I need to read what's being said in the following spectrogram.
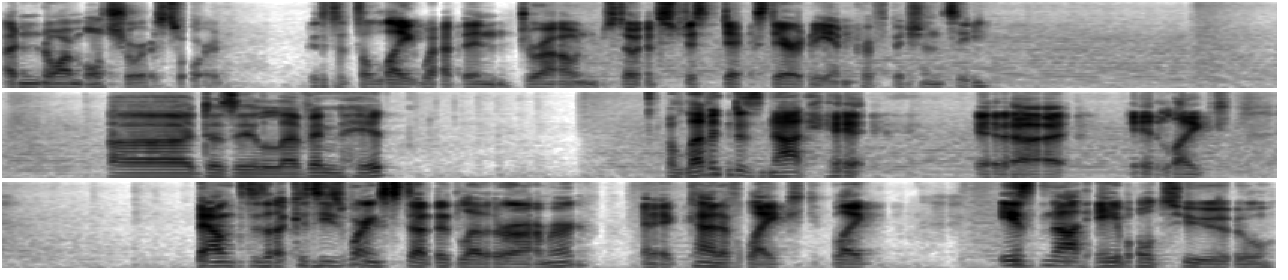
a normal short sword, because it's a light weapon drone, so it's just dexterity and proficiency. Uh, does eleven hit? Eleven does not hit. It uh, it like bounces up because he's wearing studded leather armor, and it kind of like like is not able to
